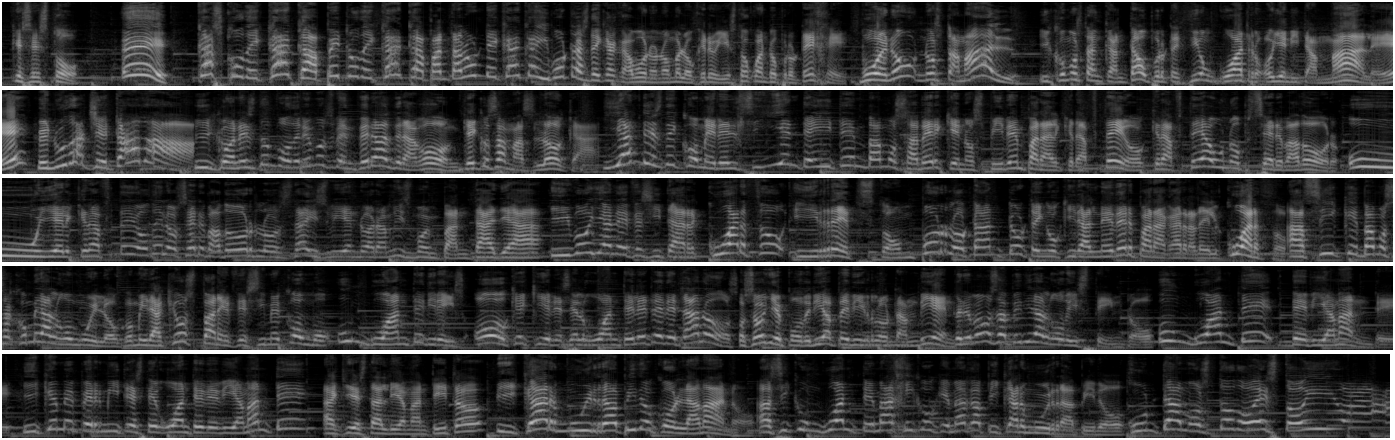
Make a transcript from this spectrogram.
¿Qué es esto? ¡Eh! ¡Casco de caca! ¡Peto de caca! ¡Pantalón de caca y botas de caca! Bueno, no me lo creo. ¿Y esto cuánto protege? Bueno, no está mal. ¿Y cómo está encantado? Protección 4. Oye, ni tan mal, ¿eh? ¡Menuda chetada! Y con esto podremos vencer al dragón. ¡Qué cosa más loca! Y antes de comer el siguiente ítem, vamos a ver qué nos piden para el crafteo. Craftea un observador. ¡Uy! El crafteo del observador lo estáis viendo ahora mismo en pantalla. Y voy a necesitar cuarzo y redstone. Por lo tanto, tengo que ir al nether para agarrar el cuarzo. Así que vamos a comer algo muy loco Mira, ¿qué os parece si me como un guante? Diréis, oh, ¿qué quieres? ¿El guantelete de Thanos? Pues oye, podría pedirlo también Pero vamos a pedir algo distinto Un guante de diamante ¿Y qué me permite este guante de diamante? Aquí está el diamantito Picar muy rápido con la mano Así que un guante mágico que me haga picar muy rápido Juntamos todo esto y... ¡ah!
